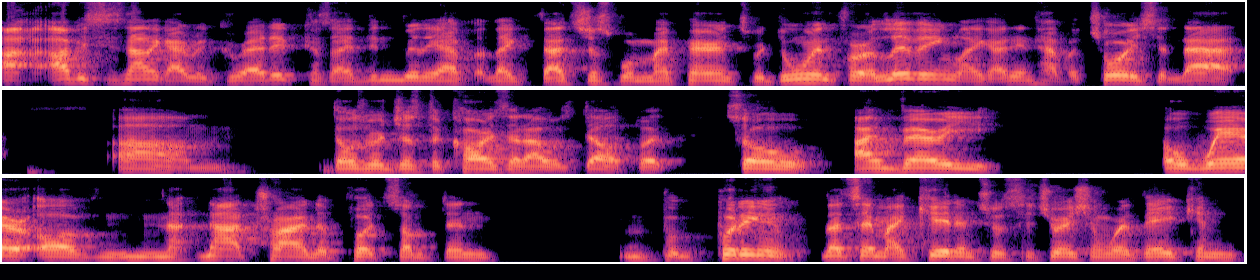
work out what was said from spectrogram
obviously it's not like I regret it because I didn't really have like that's just what my parents were doing for a living. Like I didn't have a choice in that. Um, those were just the cards that I was dealt. But so I'm very aware of not, not trying to put something putting let's say my kid into a situation where they can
